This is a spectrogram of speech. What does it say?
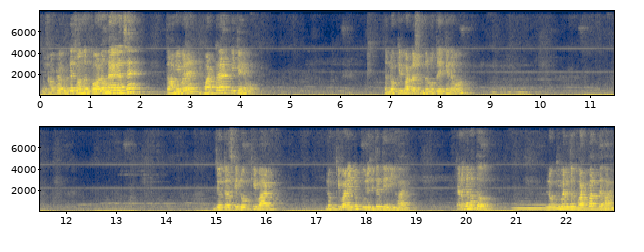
তো সব ঠাকুরকে চন্দন পড়ানো হয়ে গেছে। তো আমি এবারে ঘরটা এঁকে নেব। লক্ষ্মীর ঘরটা সুন্দর মতো এঁকে নেব। যেহেতু আজকে লক্ষ্মীবার, লক্ষ্মীবারে একটু পুজো দিতে দেরি হয়। কেন জানো তো? লক্ষ্মীবারে তো ঘট পাততে হয়।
